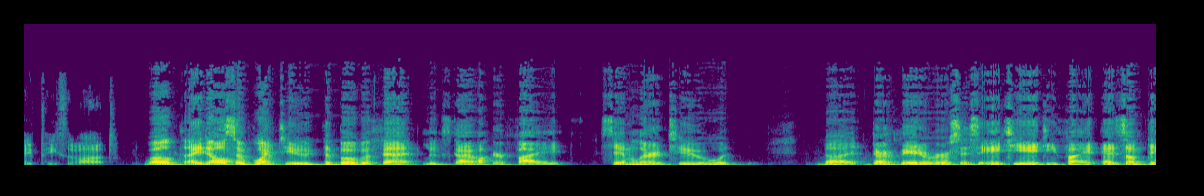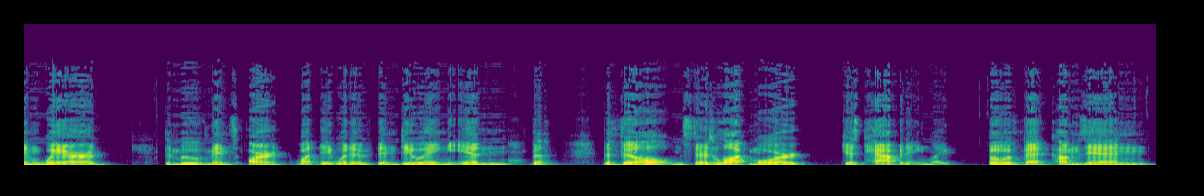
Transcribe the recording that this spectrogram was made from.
a piece of art. Well, I'd also point to the Boba Fett Luke Skywalker fight, similar to the Darth Vader versus AT-AT fight, as something where the movements aren't what they would have been doing in the the films. There's a lot more just happening. Like Boba Fett comes in,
